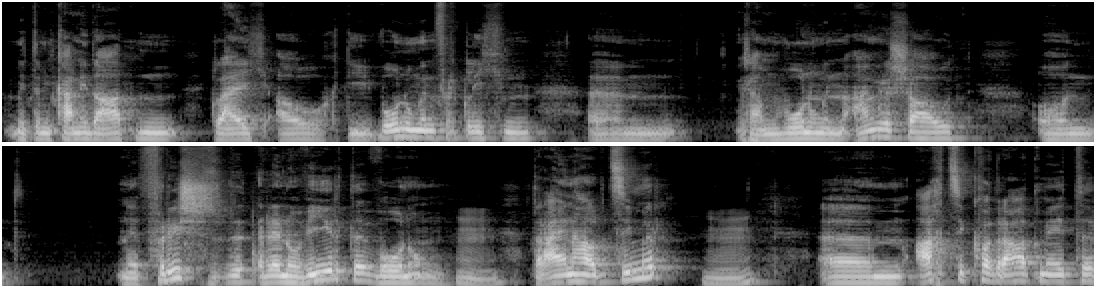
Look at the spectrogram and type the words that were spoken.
mit dem Kandidaten gleich auch die Wohnungen verglichen. Ähm, wir haben Wohnungen angeschaut und eine frisch renovierte Wohnung, hm. dreieinhalb Zimmer, hm. 80 Quadratmeter,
